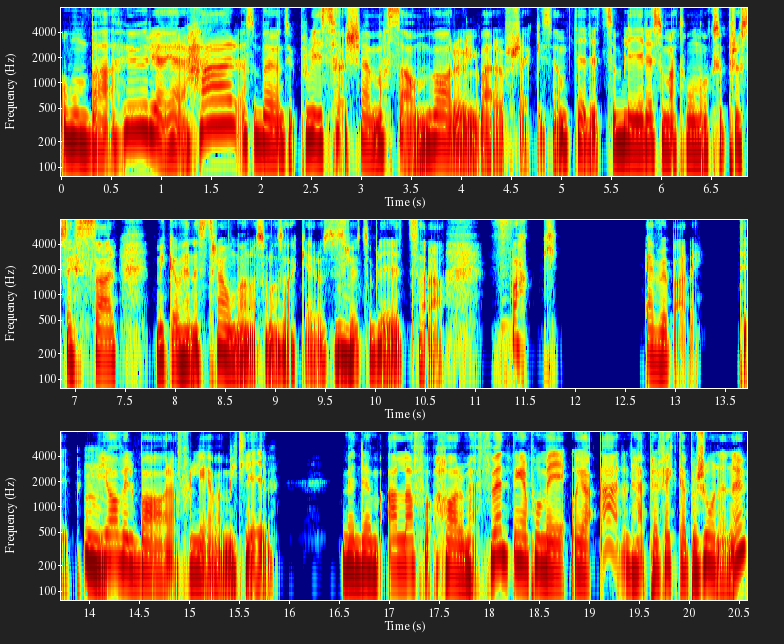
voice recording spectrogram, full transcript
Och hon bara, hur gör jag det här? Och så börjar hon typ researcha en massa om varulvar och försöker samtidigt så blir det som att hon också processar mycket av hennes trauman och sådana saker. Och till Mm. slut så blir det så här, fuck everybody. Typ. Mm. Jag vill bara få leva mitt liv. Men de, alla får, har de här förväntningarna på mig och jag är den här perfekta personen nu.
